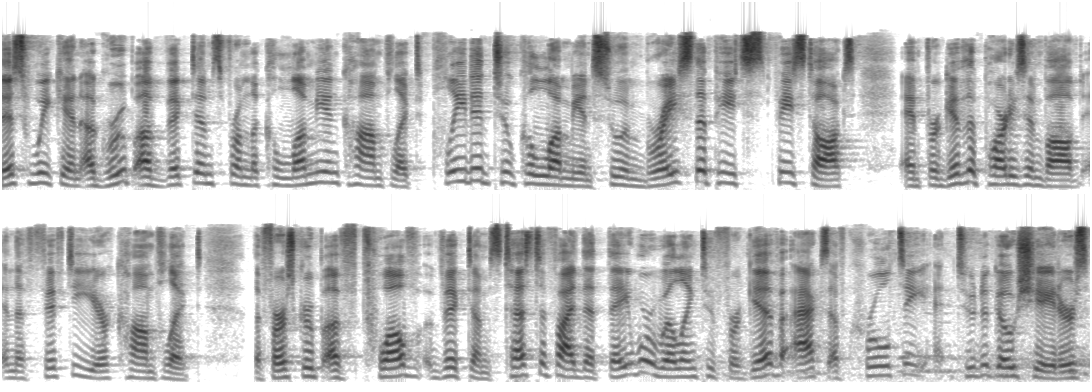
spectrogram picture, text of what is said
This weekend, a group of victims from the Colombian conflict pleaded to Colombians to embrace the peace, peace talks and forgive the parties involved in the 50-year conflict. The first group of 12 victims testified that they were willing to forgive acts of cruelty to negotiators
